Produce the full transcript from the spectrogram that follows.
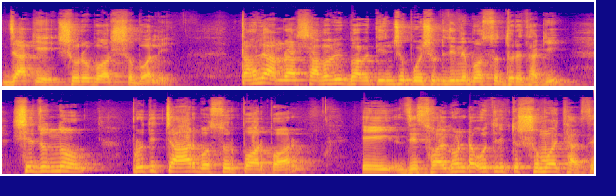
যাকে সৌরবর্ষ বলে। তাহলে আমরা স্বাভাবিকভাবে তিনশো পঁয়ষট্টি দিনে বছর ধরে থাকি। সেজন্য প্রতি চার বছর পর পর এই যে ছয় ঘণ্টা অতিরিক্ত সময় থাকছে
